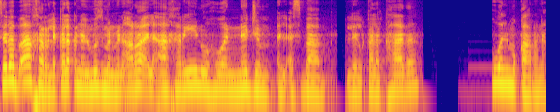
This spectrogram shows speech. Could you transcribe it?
سبب آخر لقلقنا المزمن من آراء الآخرين وهو النجم الأسباب للقلق هذا هو المقارنة.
